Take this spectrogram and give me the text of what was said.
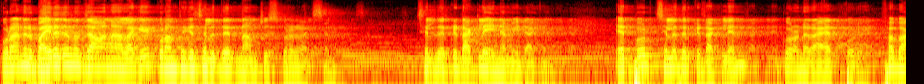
কোরআনের বাইরে যেন যাওয়া না লাগে, কোরআন থেকে ছেলেদের নাম চুজ করে রাখছেন। ছেলেদেরকে ডাকলে এই নামেই ডাকেন। এরপর ছেলেদেরকে ডাকলেন কোরআনের আয়াত পড়ে ফাবা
